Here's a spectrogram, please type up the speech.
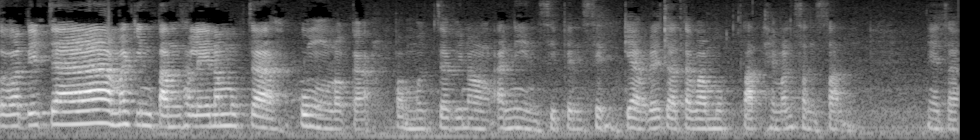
สวัสดีจ้า มากินตำทะเลน้ำมุกจ้ากุ้งแล้วก็ปลาหมึกจ้าพี่น้องอันนี้สิเป็นเส้นแก้วได้จ้าแต่ว่ามุกตัดให้มันสันๆ เนี่ยจ้า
